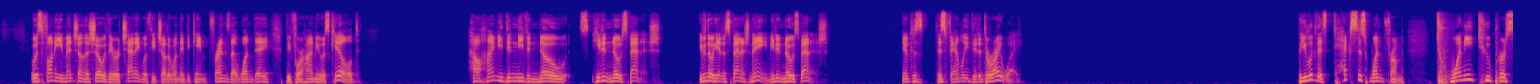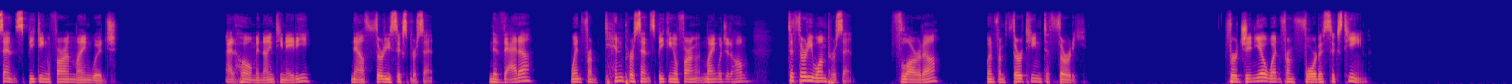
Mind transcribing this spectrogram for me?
It was funny. He mentioned on the show they were chatting with each other when they became friends that one day before Jaime was killed. How Jaime didn't even know he didn't know Spanish, even though he had a Spanish name. He didn't know Spanish, you know, because his family did it the right way. But you look at this Texas went from 22% speaking foreign language at home in 1980, now 36%. Nevada went from 10% speaking a foreign language at home to 31%. Florida went from 13 to 30. Virginia went from 4 to 16.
